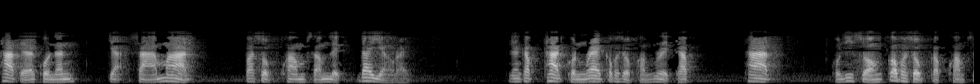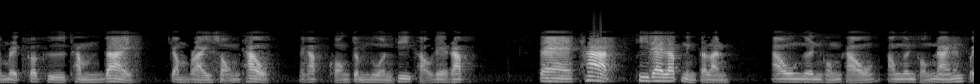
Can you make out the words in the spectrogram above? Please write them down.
ทาสแต่ละคนนั้นจะสามารถ ประสบความสำเร็จได้อย่างไรนะครับทาสคนแรกก็ประสบความสำเร็จครับทาสคนที่สองก็ประสบกับความสำเร็จก็คือทำได้กำไรสองเท่านะครับ ของจำนวนที่เขาได้รับ แต่ทาสที่ได้รับหนึ่งตะลัน เอาเงินของเขา เอาเงินของนายนั้นไป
